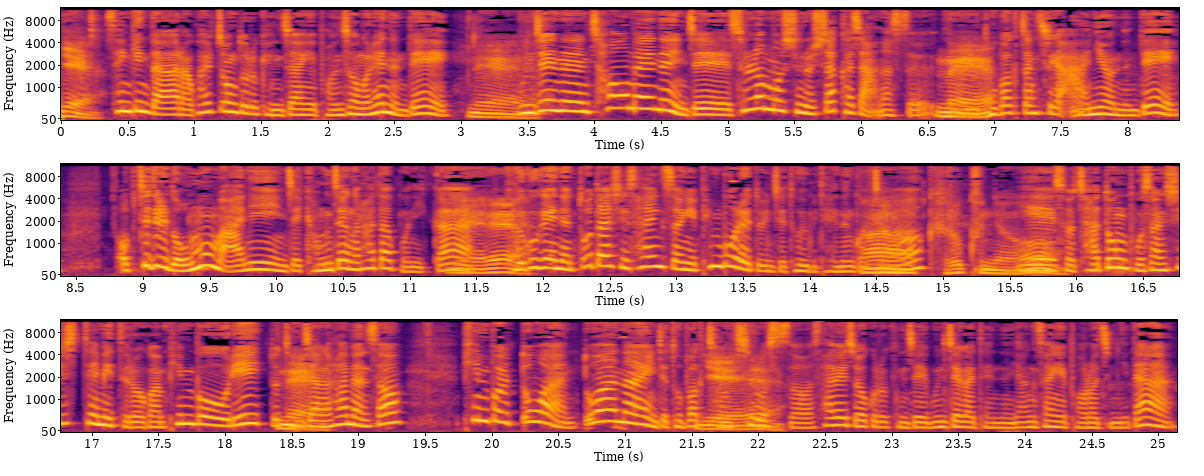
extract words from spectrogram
예. 생긴다라고 할 정도로 굉장히 번성을 했는데 네. 문제는 처음에는 이제 슬롯 머신으로 시작하지 않았어요. 네. 도박 장치가 아니었는데 업체들이 너무 많이 이제 경쟁을 하다 보니까 네. 결국에는 또다시 사행성이 핀볼에도 이제 도입이 되는 거죠. 아, 그렇군요. 예, 그래서 자동 보상 시스템이 들어간 핀볼이 또 네. 등장을 하면서 핀볼 또한 또 하나의 이제 도박 예. 장치로서 예. 사회적으로 굉장히 문제가 되는 양상이 벌어집니다.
